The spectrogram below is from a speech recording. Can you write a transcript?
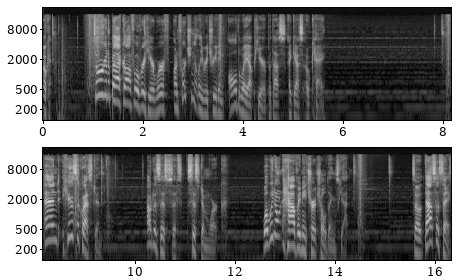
Okay. So we're going to back off over here. We're unfortunately retreating all the way up here, but that's, I guess, okay. And here's the question. How does this system work? Well, we don't have any church holdings yet. So that's the thing.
